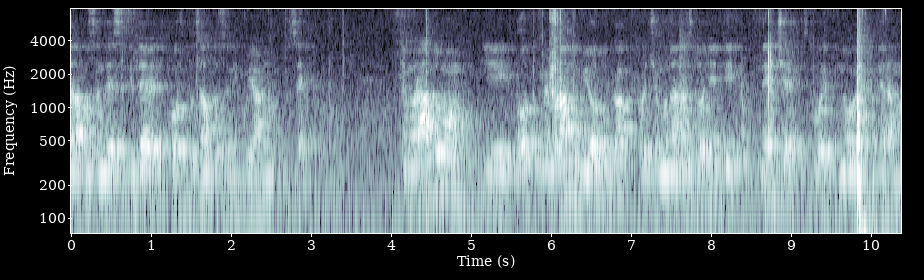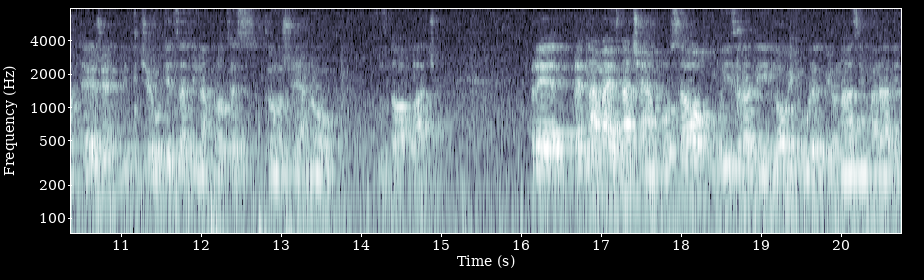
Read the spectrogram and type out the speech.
Za 89% zaposlenih u javnom sektoru. Memorandumom i, memorandum i odluka koje ćemo danas donijeti neće stvoriti nove neravnoteže, niti će utjecati na proces donošenja novog sustava plaća. Pred, nama je značajan posao u izradi novih uredbi o nazivima radnih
